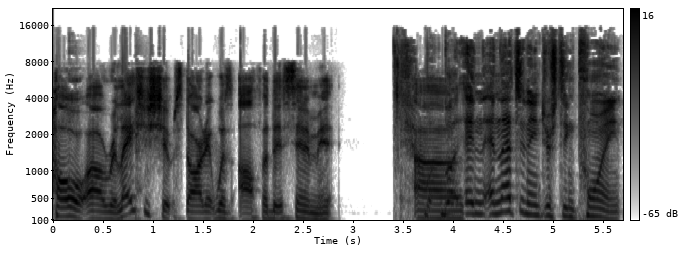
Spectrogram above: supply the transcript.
whole uh, relationship started was off of this sentiment. Uh, But, and, and that's an interesting point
